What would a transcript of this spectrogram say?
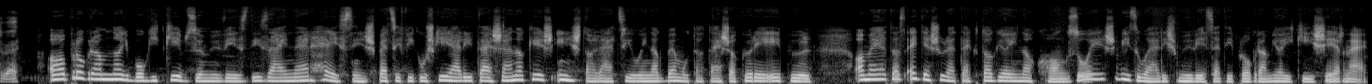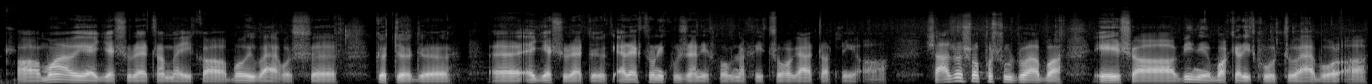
rendezve. A program Nagybogi képzőművész designer helyszín specifikus kiállításának és installációinak bemutatása köré épül, amelyet az egyesületek tagjainak hangzó és vizuális művészeti programjai kísérnek. A Moavi Egyesület, amelyik a Bolívához kötődő egyesület, ők elektronikus zenét fognak itt szolgáltatni a százasopos udvarba, és a vinil bakelit kultúrából, a,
